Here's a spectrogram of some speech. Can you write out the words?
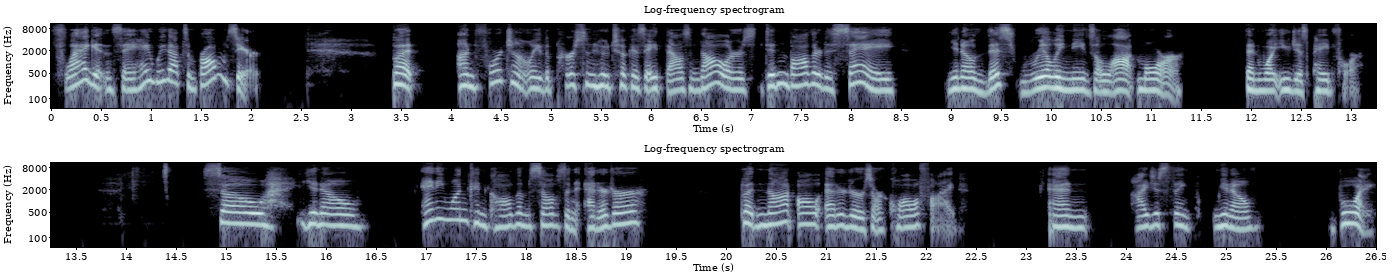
flag it and say hey we got some problems here. But unfortunately, the person who took his $8,000 didn't bother to say, you know, this really needs a lot more than what you just paid for. So, you know, anyone can call themselves an editor, but not all editors are qualified. And I just think, you know, boy,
